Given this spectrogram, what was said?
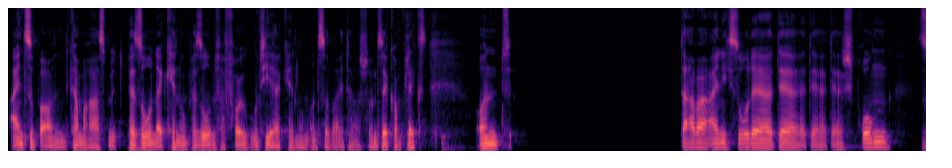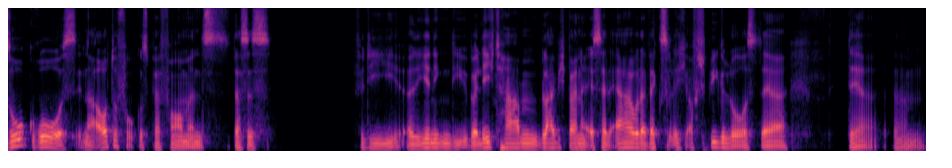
einzubauen in Kameras mit Personenerkennung, Personenverfolgung, Tiererkennung und so weiter. Schon sehr komplex. Und da war eigentlich so der, der, der, der Sprung so groß in der Autofokus-Performance, dass es für äh, diejenigen, die überlegt haben, bleibe ich bei einer SLR oder wechsle ich auf spiegellos, der, der, ähm,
